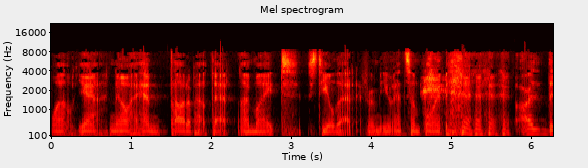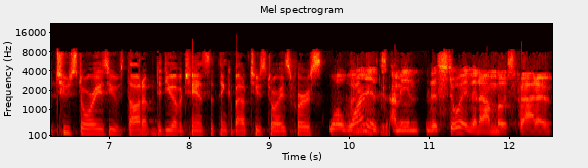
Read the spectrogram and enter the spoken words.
Wow. Yeah. No, I hadn't thought about that. I might steal that from you at some point. Are the two stories you've thought of? Did you have a chance to think about two stories first? Well, How one is, I mean, the story that I'm most proud of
